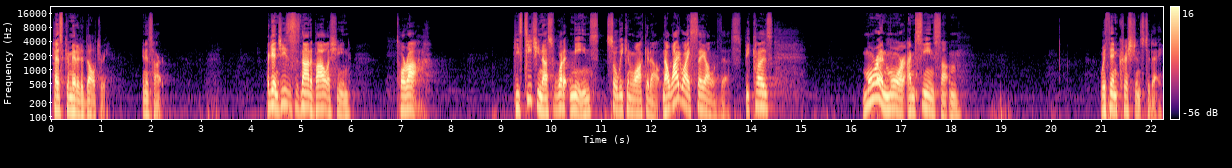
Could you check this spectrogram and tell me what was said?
has committed adultery in his heart. Again, Jesus is not abolishing Torah. He's teaching us what it means so we can walk it out. Now, why do I say all of this? Because more and more I'm seeing something within Christians today.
